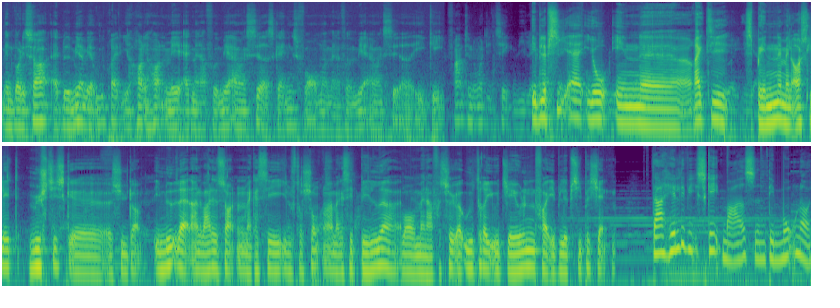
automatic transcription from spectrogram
men hvor det så er blevet mere og mere udbredt i hånd i hånd med, at man har fået mere avancerede scanningsformer, man har fået mere avanceret EEG, frem til nogle af de ting, vi laver. Epilepsi er jo en øh, rigtig spændende, men også lidt mystisk øh, sygdom. I middelalderen var det sådan, man kan se illustrationer, man kan se billeder, hvor man har forsøgt at uddrive djævlen fra epilepsipatienten. Der er heldigvis sket meget siden dæmoner og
